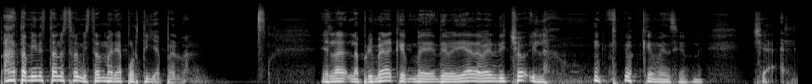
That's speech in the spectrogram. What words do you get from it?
ah, también está nuestra amistad María Portilla, perdón. Es la, primera que me debería de haber dicho y la última que mencioné. Chale.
